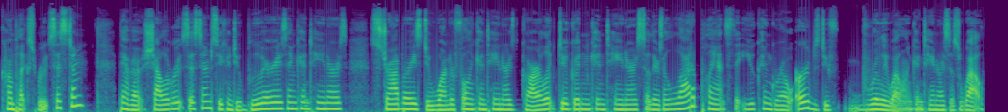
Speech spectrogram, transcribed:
complex root system. They have a shallow root system, so you can do blueberries in containers. Strawberries do wonderful in containers. Garlic do good in containers. So there's a lot of plants that you can grow. Herbs do really well in containers as well.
